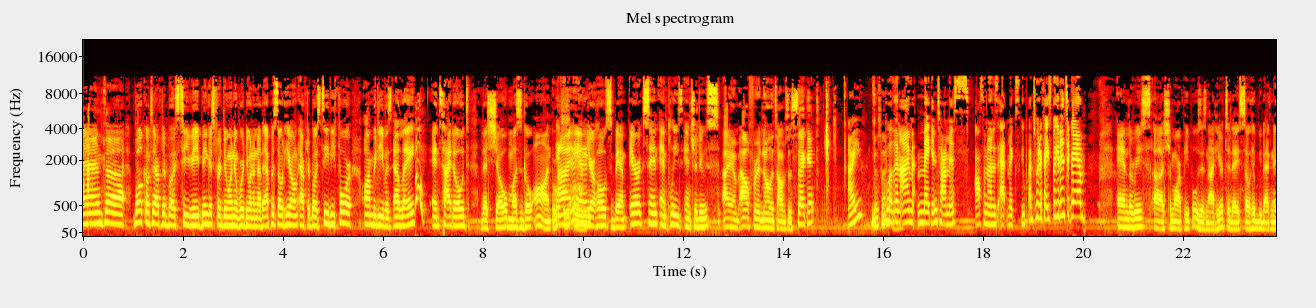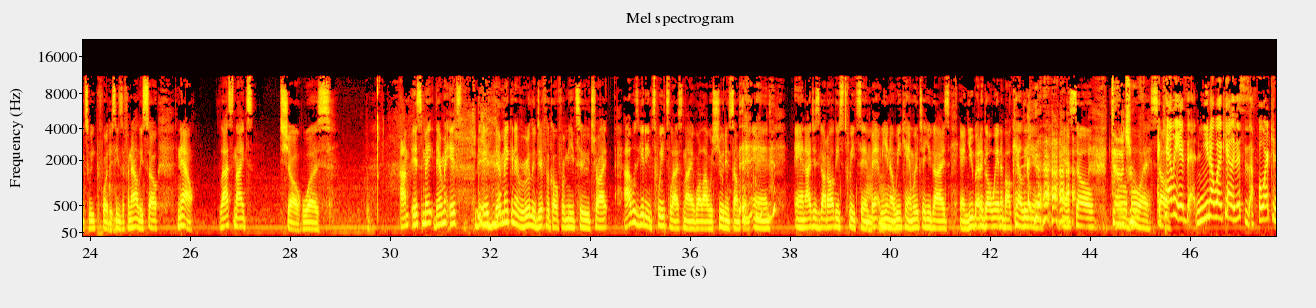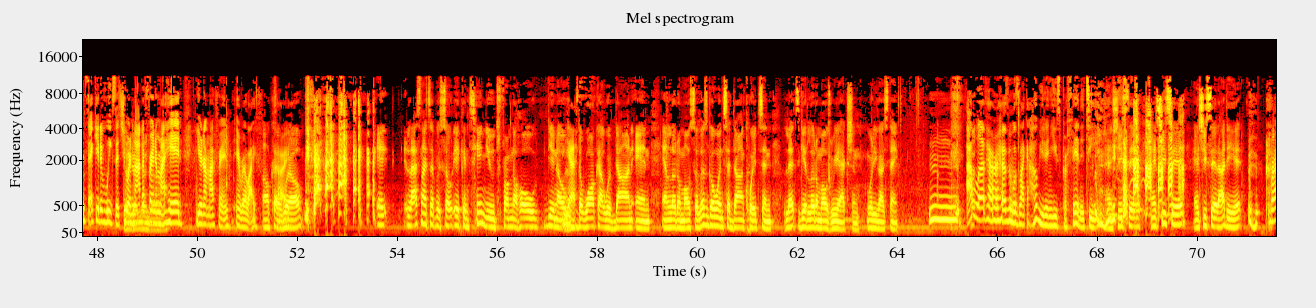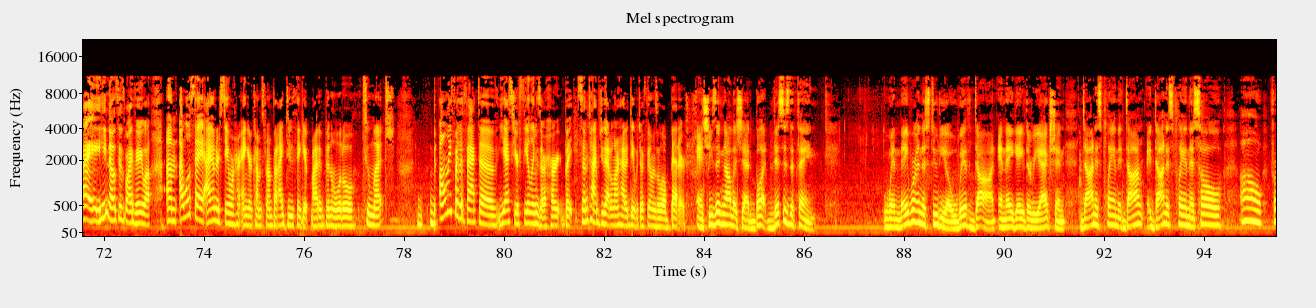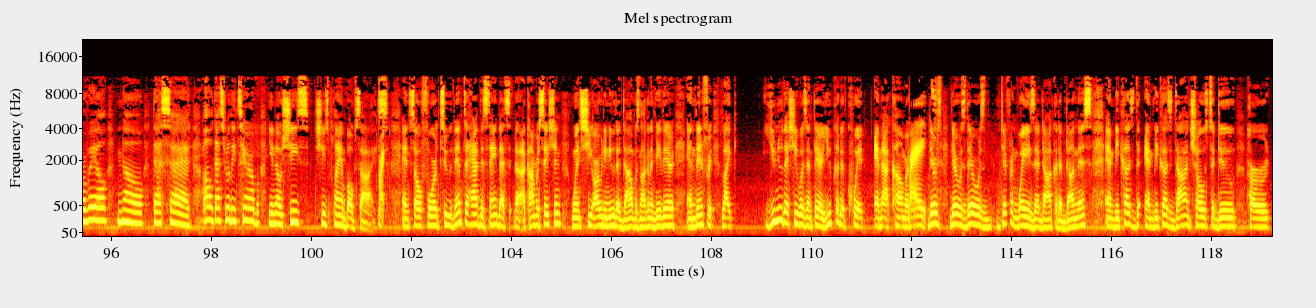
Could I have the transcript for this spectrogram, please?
and uh, welcome to AfterBuzz TV. Bingers for doing it. We're doing another episode here on AfterBuzz TV for R&B Divas LA, entitled "The Show Must Go On." I am your host Bam Erickson, and please introduce. I am Alfred Nolan Thomas II. Are you? Yes, I well, am. then I'm Megan Thomas, also known as at McScoop on Twitter, Facebook, and Instagram. And Larice uh, Shamar Peoples is not here today, so he'll be back next week for the season finale. So now, last night's show was. Um, it's make they're it's it, they're making it really difficult for me to try. I was getting tweets last night while I was shooting something, and and I just got all these tweets saying, "Bam, you know, we can't wait till you guys, and you better go in about Kelly, and, and so Tell oh boy, so And Kelly is, you know what, Kelly? This is four consecutive weeks that you Dun, are dun, not a dun, friend in my head. You're not my friend in real life. Okay, Sorry. well, it, last night's episode it continued from the whole, you know, Yes. the walkout with Dawn and and Little Mo. So let's go into Dawn quits and let's get Little Mo's reaction. What do you guys think? I love how her husband was like, I hope you didn't use profanity. And she said, and she said, and she said, I did. right. He knows his wife very well. Um, I will say, I understand where her anger comes from, but I do think it might have been a little too much. Only for the fact of, yes, your feelings are hurt, but sometimes you got to learn how to deal with your feelings a little better. And she's acknowledged that. But this is the thing. When they were in the studio with Dawn and they gave the reaction, Dawn is playing it. Dawn Dawn is playing this whole, oh, for real? No, that's sad. Oh, that's really terrible. You know, she's she's playing both sides. Right. And so for to them to have the same that's a conversation when she already knew that Dawn was not going to be there, and then for like you knew that she wasn't there. You could have quit and not come. Or, Right. There's there was there was different ways that Dawn could have done this, and because and because Dawn chose to do her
